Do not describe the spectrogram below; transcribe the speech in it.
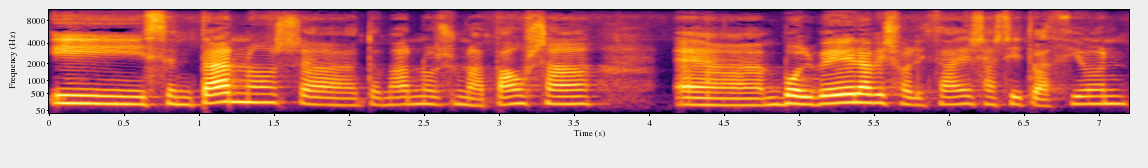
Y sentarnos, a tomarnos una pausa, eh, volver a visualizar esa situación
